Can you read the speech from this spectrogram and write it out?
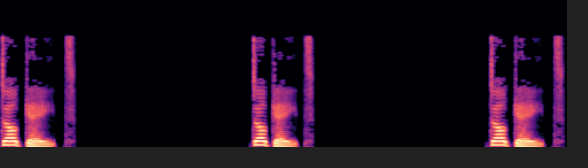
Doggate Doggate Doggate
